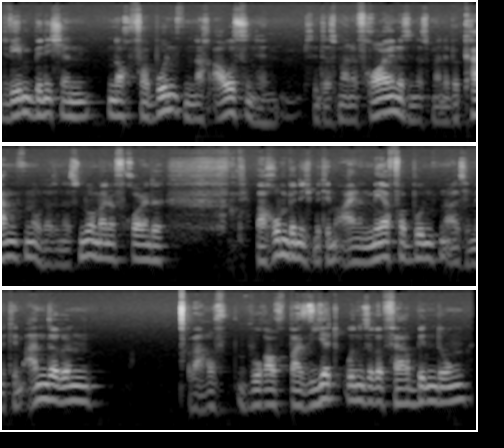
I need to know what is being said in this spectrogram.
mit wem bin ich denn noch verbunden nach außen hin? Sind das meine Freunde, sind das meine Bekannten oder sind das nur meine Freunde? Warum bin ich mit dem einen mehr verbunden als mit dem anderen? Worauf, worauf basiert unsere Verbindung?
